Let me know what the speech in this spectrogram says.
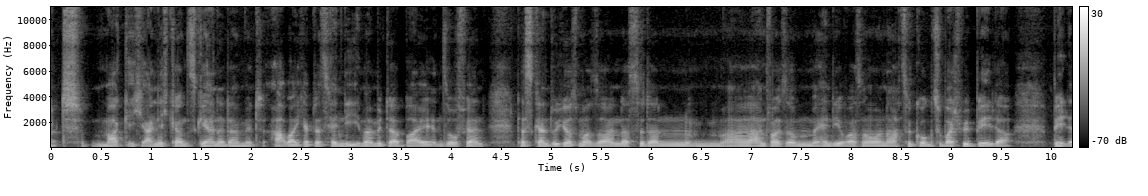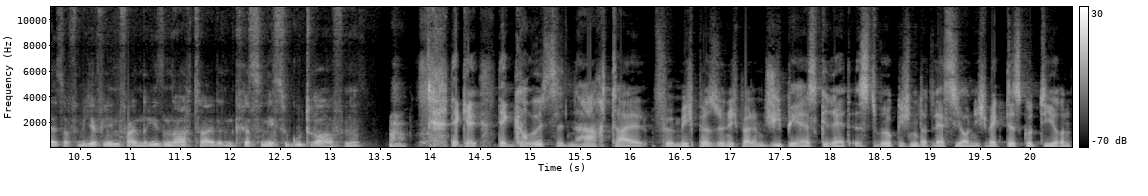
Das mag ich eigentlich ganz gerne damit. Aber ich habe das Handy immer mit dabei. Insofern, das kann durchaus mal sein, dass du dann äh, anfangs am Handy was nochmal nachzugucken. Zum Beispiel Bilder. Bilder ist für mich auf jeden Fall ein Riesennachteil. Dann kriegst du nicht so gut drauf. Ne? Der, der größte Nachteil für mich persönlich bei einem GPS-Gerät ist wirklich, und das lässt sich auch nicht wegdiskutieren,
